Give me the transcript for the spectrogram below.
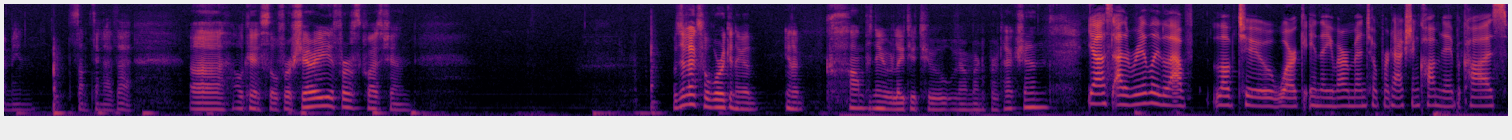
I mean something like that. Uh, okay, so for Sherry, first question. Would you like to work in a in a company related to environmental protection? Yes, I'd really love love to work in the environmental protection company because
